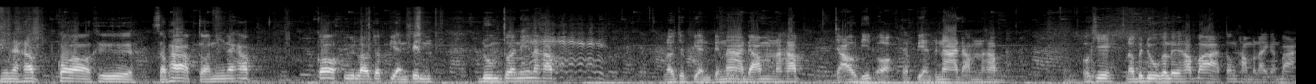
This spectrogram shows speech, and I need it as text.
นี่นะครับก็คือสภาพตอนนี้นะครับ ก็คือเราจะเปลี่ยนเป็นดูมตัวนี้นะครับ เราจะเปลี่ยนเป็นหน้าดำนะครับจะเอาดิสออกแต่เปลี่ยนเป็นหน้าดำนะครับ โอเค เราไปดูกันเลยครับว่าต้องทำอะไรกันบ้าง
